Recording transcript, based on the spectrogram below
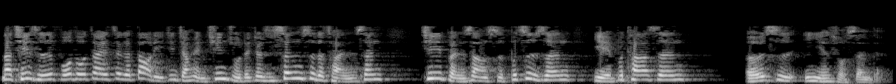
那其实佛陀在这个道理已经讲很清楚的，就是身世的产生基本上是不自生也不他生，而是因缘所生的。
